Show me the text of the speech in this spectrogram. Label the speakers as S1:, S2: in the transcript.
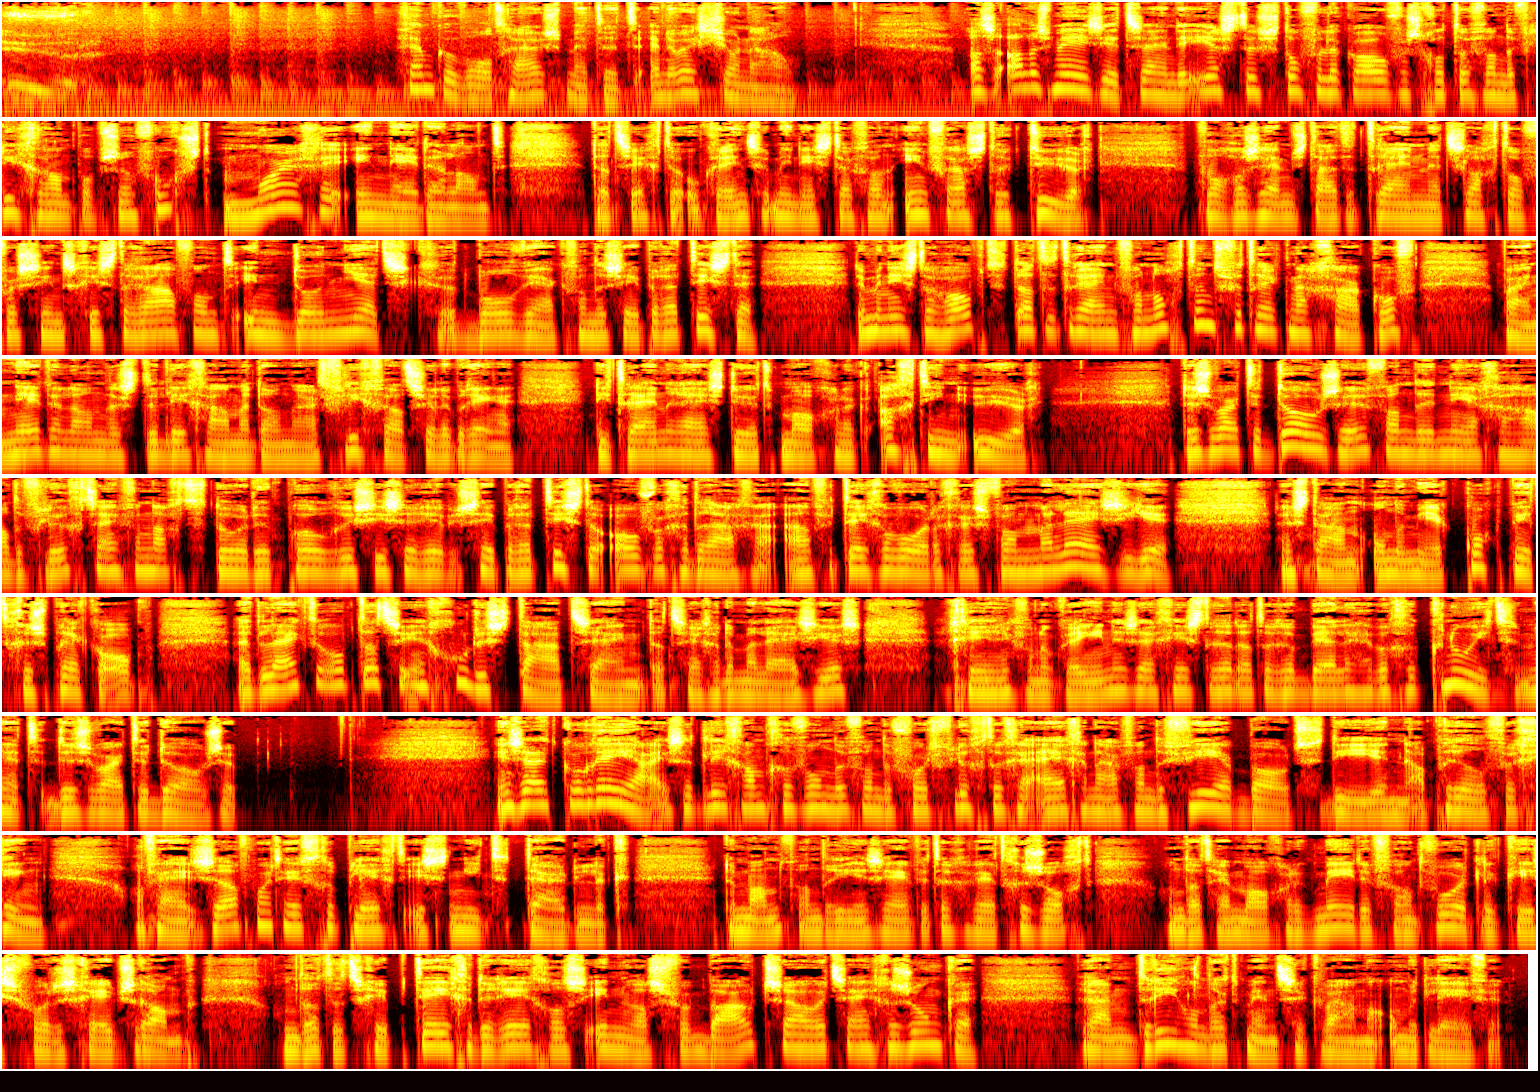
S1: uur.
S2: Femke Wolthuis met het NOS-journaal. Als alles meezit zijn de eerste stoffelijke overschotten van de vliegramp op zijn vroegst morgen in Nederland. Dat zegt de Oekraïense minister van Infrastructuur. Volgens hem staat de trein met slachtoffers sinds gisteravond in Donetsk, het bolwerk van de separatisten. De minister hoopt dat de trein vanochtend vertrekt naar Kharkov, waar Nederlanders de lichamen dan naar het vliegveld zullen brengen. Die treinreis duurt mogelijk 18 uur. De zwarte dozen van de neergehaalde vlucht zijn vannacht door de pro-Russische separatisten overgedragen aan vertegenwoordigers van Maleisië. Er staan onder meer cockpitgesprekken op. Het lijkt erop dat ze in goede staat zijn, dat zeggen de Maleisiërs. De regering van Oekraïne zei gisteren dat de rebellen hebben geknoeid met de zwarte dozen. In Zuid-Korea is het lichaam gevonden van de voortvluchtige eigenaar van de veerboot die in april verging. Of hij zelfmoord heeft gepleegd is niet duidelijk. De man van 73 werd gezocht omdat hij mogelijk mede verantwoordelijk is voor de scheepsramp. Omdat het schip tegen de regels in was verbouwd zou het zijn gezonken. Ruim 300 mensen kwamen om het leven.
